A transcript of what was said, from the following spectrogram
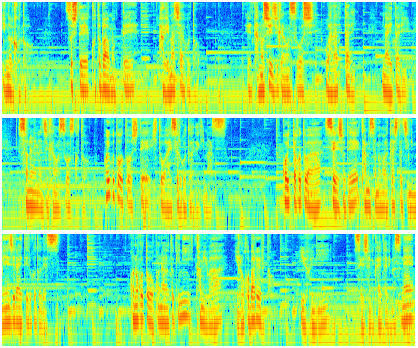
祈ること。そして言葉を持って励まし合うこと。楽しい時間を過ごし笑ったり泣いたりそのような時間を過ごすこと。こういうことを通して人を愛することができます。こういったことは聖書で神様が私たちに命じられていることです。このことを行う時に神は喜ばれるというふうに聖書に書いてありますね。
